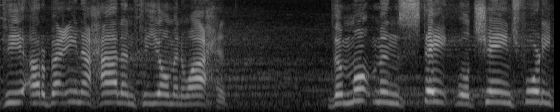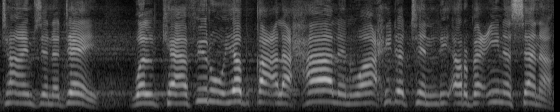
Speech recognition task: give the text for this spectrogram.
في أربعين حالا في يوم واحد. The mu'min's state will change 40 times in a day. والكافر يبقى على حال واحدة لأربعين سنة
